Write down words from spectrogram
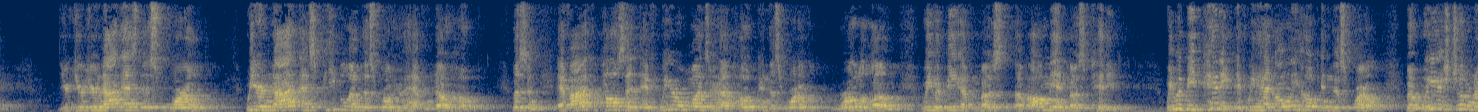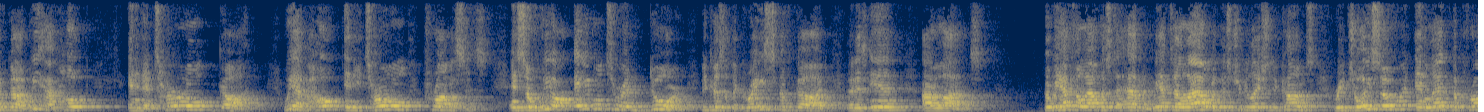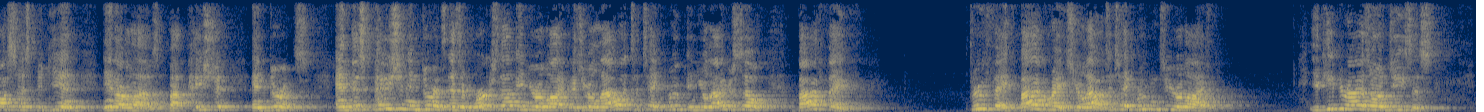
You're, you're, you're not as this world. We are not as people of this world who have no hope. Listen, if I, Paul said, if we are ones who have hope in this world, world alone, we would be of most of all men most pitied. We would be pitied if we had only hope in this world. But we as children of God, we have hope in an eternal God. We have hope in eternal promises. And so we are able to endure because of the grace of God that is in our lives. But we have to allow this to happen. We have to allow when this tribulation comes, rejoice over it and let the process begin in our lives by patient endurance. And this patient endurance, as it works out in your life, as you allow it to take root and you allow yourself by faith, through faith, by grace, you allow it to take root into your life, you keep your eyes on Jesus,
